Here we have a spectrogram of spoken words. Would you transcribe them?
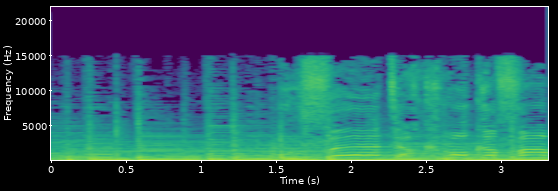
ולפתע כמו כפה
